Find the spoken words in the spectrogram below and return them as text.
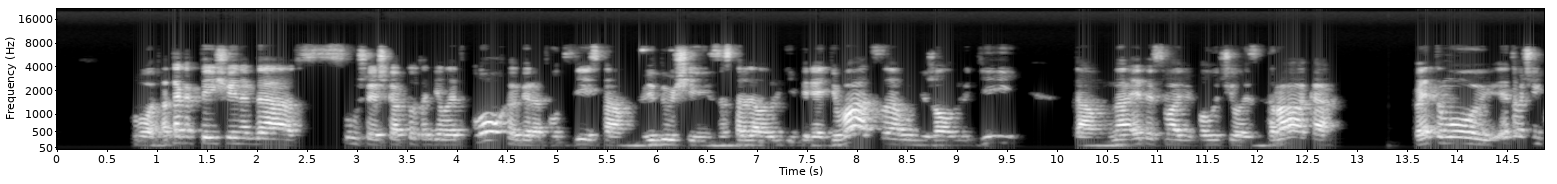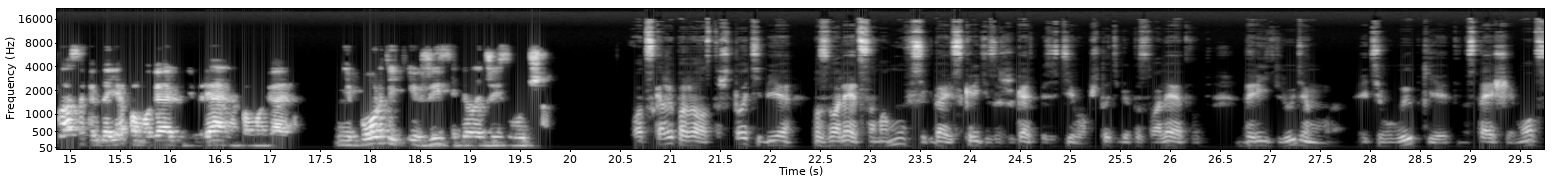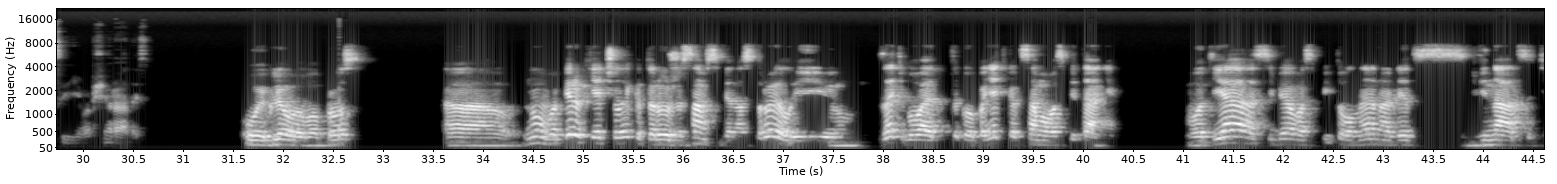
Вот. А так как ты еще иногда слушаешь, как кто-то делает плохо, говорят, вот здесь там ведущий заставлял людей переодеваться, унижал людей, там на этой свадьбе получилась драка. Поэтому это очень классно, когда я помогаю людям, реально помогаю. Не портить их жизнь, а делать жизнь лучше. Вот скажи, пожалуйста, что тебе позволяет самому всегда искрить и зажигать позитивом? Что тебе позволяет дарить людям эти улыбки, эти настоящие эмоции и вообще радость? Ой, клевый вопрос. А, ну, во-первых, я человек, который уже сам себя настроил, и, знаете, бывает такое понятие, как самовоспитание. Вот я себя воспитывал, наверное, лет с 12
